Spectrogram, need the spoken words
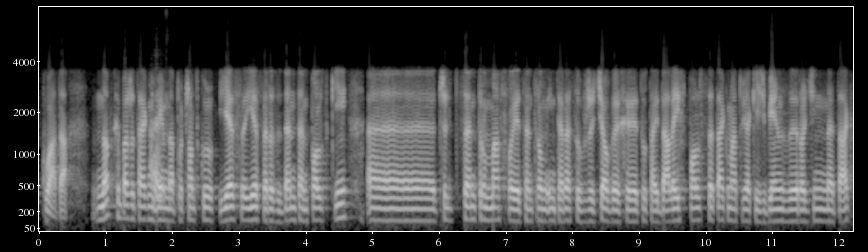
składa. No chyba, że tak jak mówiłem na początku, jest, jest rezydentem Polski, e, czyli centrum ma swoje centrum interesów życiowych e, tutaj dalej w Polsce, tak, ma tu jakieś więzy rodzinne, tak,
